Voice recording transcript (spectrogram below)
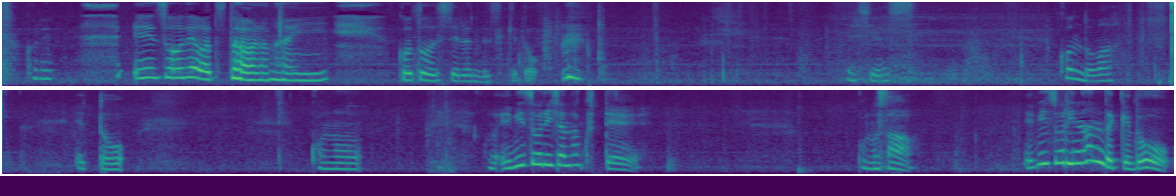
とこれ映像では伝わらないことをしてるんですけど。よしよし。今度はえっとこのこのエビ反りじゃなくてこのさエビ反りなんだけど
